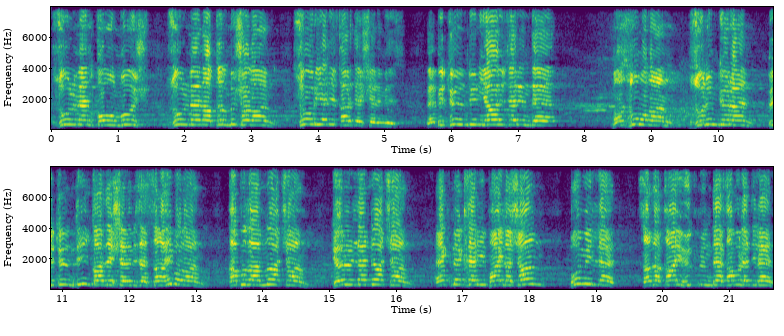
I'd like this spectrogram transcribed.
zulmen kovulmuş, zulmen atılmış olan Suriyeli kardeşlerimiz ve bütün dünya üzerinde mazlum olan, zulüm gören bütün din kardeşlerimize sahip olan, kapılarını açan, gönüllerini açan, ekmekleri paylaşan bu millet sadakayı hükmünde kabul edilen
